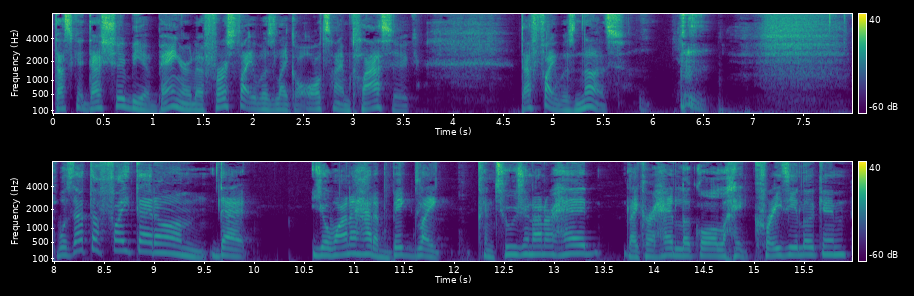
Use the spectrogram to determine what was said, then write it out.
that's that should be a banger. The first fight was like an all-time classic. That fight was nuts. was that the fight that um that Joanna had a big like contusion on her head, like her head looked all like crazy looking.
